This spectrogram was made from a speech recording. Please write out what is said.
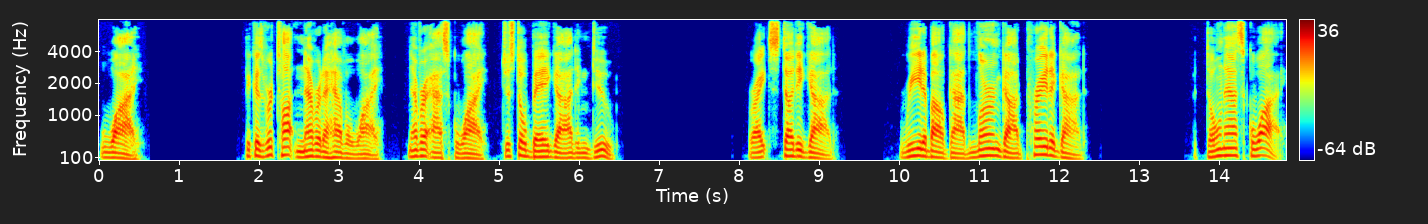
why. Because we're taught never to have a why. Never ask why. Just obey God and do. Right? Study God. Read about God. Learn God. Pray to God. But don't ask why.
